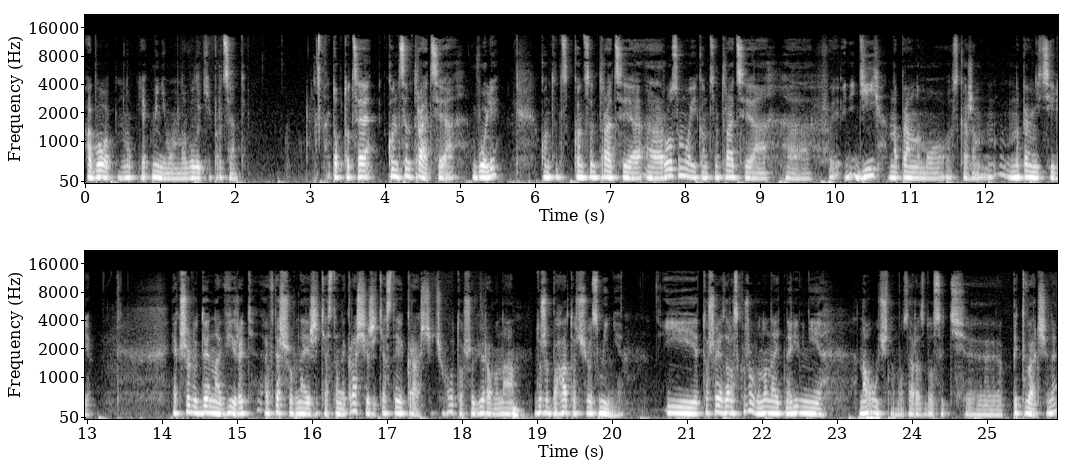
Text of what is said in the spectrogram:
або, ну, як мінімум, на великий процент. Тобто це концентрація волі, концентрація е, розуму і концентрація е, дій на певному, скажімо, на певній цілі. Якщо людина вірить в те, що в неї життя стане краще, життя стає краще. Чого? То що віра вона дуже багато чого змінює. І те, що я зараз кажу, воно навіть на рівні научному зараз досить е, підтверджене.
